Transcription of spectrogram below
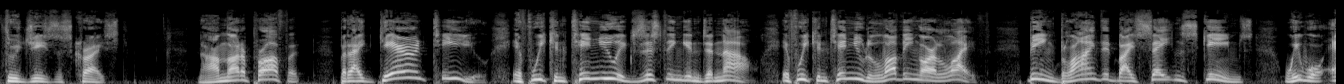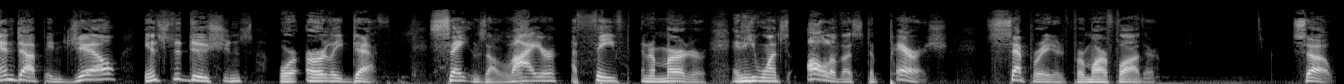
through Jesus Christ. Now, I'm not a prophet, but I guarantee you, if we continue existing in denial, if we continue loving our life, being blinded by Satan's schemes, we will end up in jail, institutions, or early death. Satan's a liar, a thief, and a murderer, and he wants all of us to perish, separated from our Father. So,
